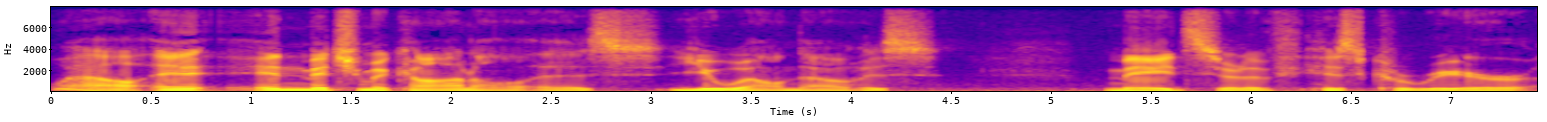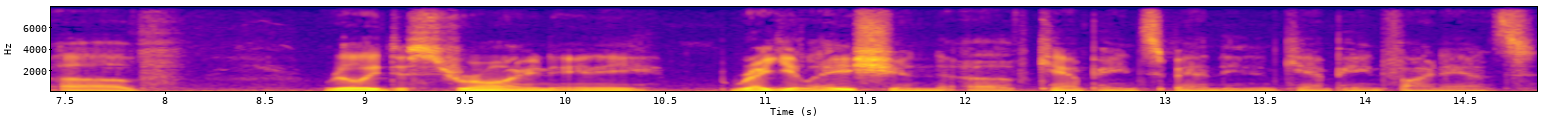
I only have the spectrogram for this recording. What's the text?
Well, and Mitch McConnell, as you well know, has made sort of his career of really destroying any regulation of campaign spending and campaign finance.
